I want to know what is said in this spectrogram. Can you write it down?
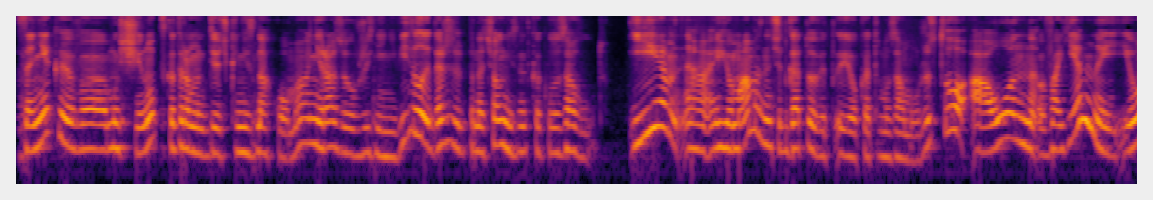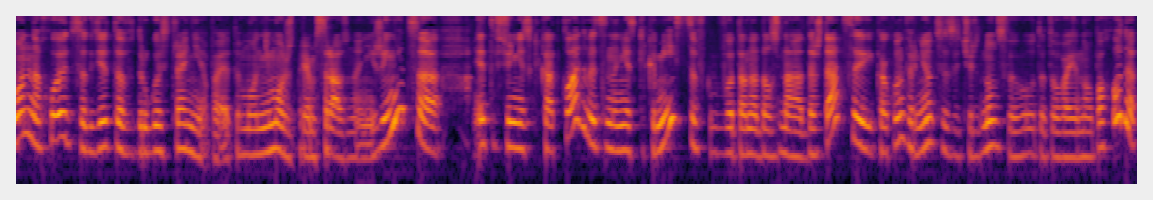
за некоего мужчину, с которым девочка не знакома, ни разу его в жизни не видела и даже поначалу не знает, как его зовут. И э, ее мама, значит, готовит ее к этому замужеству, а он военный, и он находится где-то в другой стране, поэтому он не может прям сразу на ней жениться. Это все несколько откладывается на несколько месяцев. Вот она должна дождаться, и как он вернется из очередного своего вот этого военного похода.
